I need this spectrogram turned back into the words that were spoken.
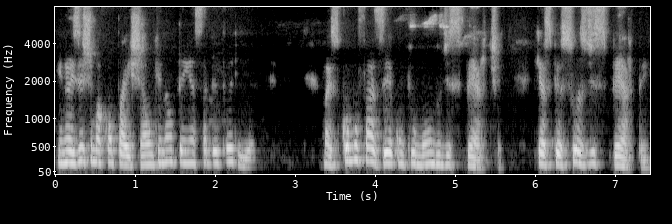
e não existe uma compaixão que não tenha sabedoria. Mas como fazer com que o mundo desperte, que as pessoas despertem,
